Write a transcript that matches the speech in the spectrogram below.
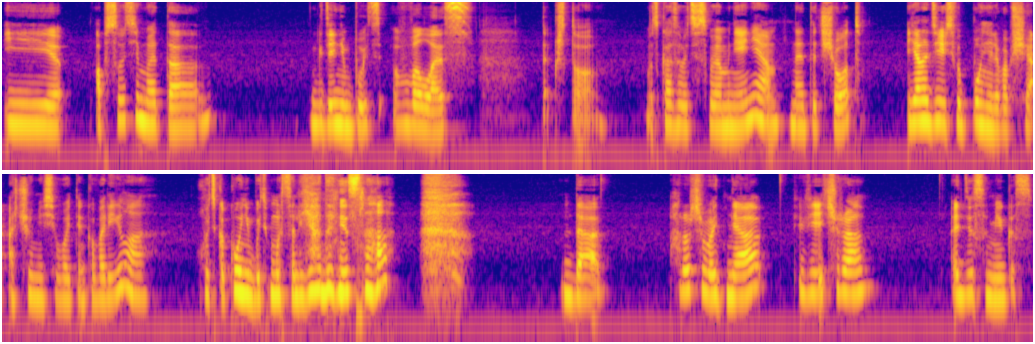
и обсудим это где-нибудь в ЛС. Так что высказывайте свое мнение на этот счет. Я надеюсь, вы поняли вообще, о чем я сегодня говорила. Хоть какую-нибудь мысль я донесла. Да. Хорошего дня, вечера. Адис, амигос.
